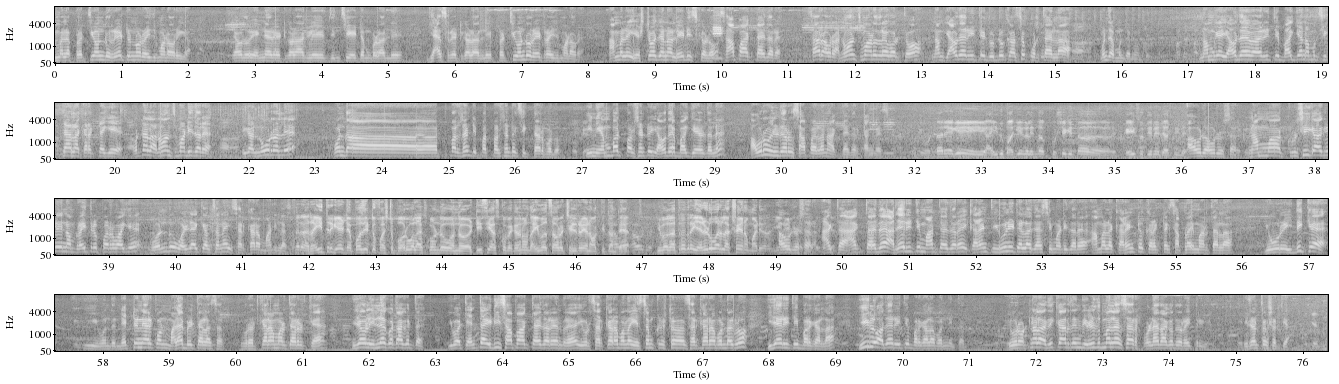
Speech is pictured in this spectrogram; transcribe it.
ಆಮೇಲೆ ಪ್ರತಿಯೊಂದು ರೇಟನ್ನು ರೈಸ್ ಮಾಡೋರು ಈಗ. ಯಾವುದು ಎಣ್ಣೆ ರೇಟ್ಗಳಾಗಲಿ ದಿನಸಿ ಐಟಮ್ಗಳಾಗಲಿ ಗ್ಯಾಸ್ ರೇಟ್ಗಳಲ್ಲಿ ಪ್ರತಿಯೊಂದು ರೇಟ್ ರೈಸ್ ಮಾಡವ್ರೆ ಆಮೇಲೆ ಎಷ್ಟೋ ಜನ ಲೇಡೀಸ್ಗಳು ಸಾಪ ಆಗ್ತಾ ಇದ್ದಾರೆ. ಸರ್ ಅವ್ರು ಅನೌನ್ಸ್ ಮಾಡಿದ್ರೆ ಹೊರತು ನಮ್ಗೆ ಯಾವುದೇ ರೀತಿ ದುಡ್ಡು ಕಾಸು ಕೊಡ್ತಾ ಇಲ್ಲ. ಮುಂದೆ ಮುಂದೆ ಮುಂದೆ. ನಮಗೆ ಯಾವುದೇ ರೀತಿ ಭಾಗ್ಯ ನಮಗೆ ಸಿಗ್ತಾ ಇಲ್ಲ ಕರೆಕ್ಟಾಗಿ. ಒಟ್ಟಲ್ಲಿ ಅನೌನ್ಸ್ ಮಾಡಿದ್ದಾರೆ. ಈಗ ನೂರಲ್ಲಿ ಒಂದು ಹತ್ತು ಪರ್ಸೆಂಟ್ ಇಪ್ಪತ್ತು ಪರ್ಸೆಂಟಿಗೆ ಸಿಗ್ತಾ ಇರ್ಬೋದು. ಇನ್ನು ಎಂಬತ್ತು ಪರ್ಸೆಂಟು ಯಾವುದೇ ಭಾಗ್ಯ ಹೇಳ್ದೇ ಅವರು ಇಲ್ದವರು ಸಾಪ ಎಲ್ಲನೂ ಆಗ್ತಾ ಇದ್ದಾರೆ ಕಾಂಗ್ರೆಸ್. ಓಕೆ ಒಟ್ಟಾರೆಯಾಗಿ ಈ ಐದು ಭಾಗ್ಯಗಳಿಂದ ಕೃಷಿಗಿಂತ ಕೈ ಸುದ್ದಿನೇ ಜಾಸ್ತಿ ಇದೆ. ಹೌದು ಹೌದು ಸರ್. ನಮ್ಮ ಕೃಷಿಗಾಗಲಿ ನಮ್ಮ ರೈತರ ಪರವಾಗಿ ಒಂದು ಒಳ್ಳೆ ಕೆಲಸನ ಈ ಸರ್ಕಾರ ಮಾಡಿಲ್ಲ ಸರ್. ಸರ್ ರೈತರಿಗೆ ಡೆಪಾಸಿಟ್ ಫಸ್ಟ್ ಬೋರ್ವೆಲ್ ಹಾಕ್ಸ್ಕೊಂಡು ಒಂದು ಟಿ ಸಿ ಹಾಕ್ಸ್ಕೋಬೇಕಂದ್ರೆ ಒಂದು ಐವತ್ತು ಸಾವಿರ ಚಿಲ್ಲರೆ ಏನೋ ಆಗ್ತಿತ್ತಂತೆ ಇವಾಗ ಹತ್ರ ಹತ್ರ ಎರಡೂವರೆ ಲಕ್ಷ ಏನೋ ಮಾಡಿದ್ದಾರೆ. ಹೌದು ಸರ್. ಆಗ್ತಾ ಆಗ್ತಾ ಇದೆ. ಅದೇ ರೀತಿ ಮಾಡ್ತಾ ಇದ್ದಾರೆ. ಈ ಕರೆಂಟ್ ಯೂನಿಟ್ ಎಲ್ಲ ಜಾಸ್ತಿ ಮಾಡಿದ್ದಾರೆ. ಆಮೇಲೆ ಕರೆಂಟು ಕರೆಕ್ಟಾಗಿ ಸಪ್ಲೈ ಮಾಡ್ತಾ ಇಲ್ಲ. ಇವರು ಇದಕ್ಕೆ ಈ ಒಂದು ನೆಟ್ಟನ್ನು ಹೇರ್ಕೊಂಡು ಮಳೆ ಬೀಳ್ತಾ ಇಲ್ಲ ಸರ್. ಇವ್ರು ಅಧಿಕಾರ ಮಾಡ್ತಾ ಇರೋದಕ್ಕೆ ನಿಜವಾಗ್ಲೂ ಇಲ್ಲೇ ಗೊತ್ತಾಗುತ್ತೆ. ಇವತ್ತು ಎಂಥ ಇಡೀ ಸಾಪ ಆಗ್ತಾ ಇದ್ದಾರೆ ಅಂದರೆ ಇವ್ರ ಸರ್ಕಾರ ಬಂದಾಗ ಎಸ್ ಎಂ ಕೃಷ್ಣ ಸರ್ಕಾರ ಬಂದಾಗಲೂ ಇದೇ ರೀತಿ ಬರಗಾಲ. ಈಗಲೂ ಅದೇ ರೀತಿ ಬರಗಾಲ ಬಂದು ನಿಂತದ್ದು ಇವ್ರ ಒಟ್ಟಿನಲ್ಲಿ ಅಧಿಕಾರದಿಂದ ಇಳಿದ ಮೇಲೆ ಸರ್ ಒಳ್ಳೇದಾಗೋದು ರೈತರಿಗೆ. ಇದಂತೂ ಸತ್ಯ.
